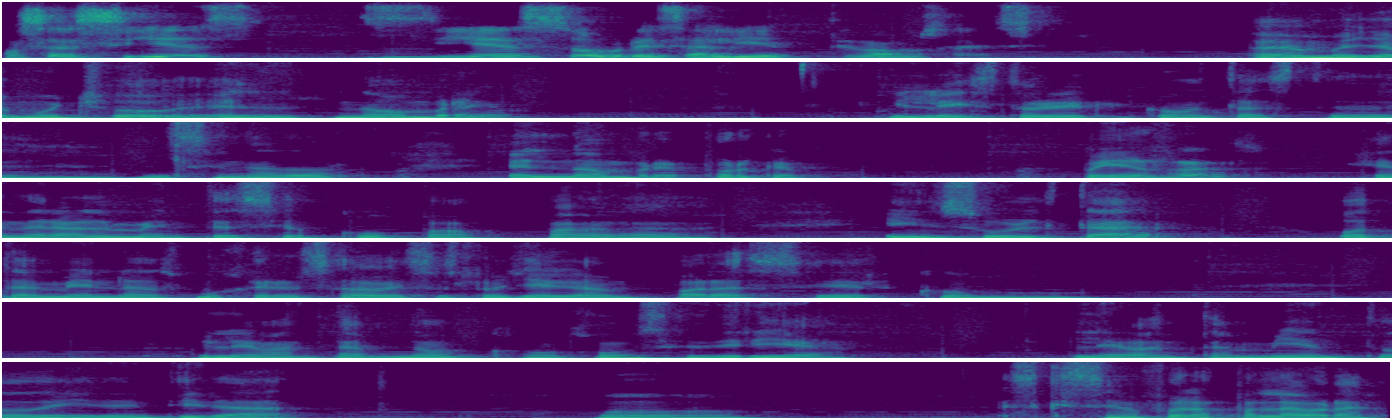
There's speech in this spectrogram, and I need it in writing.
O sea, sí es, sí es sobresaliente, vamos a decir. A mí me llama mucho el nombre y la historia que contaste del senador. El nombre, porque perras generalmente se ocupa para insultar o también las mujeres a veces lo llegan para hacer como levantar, no, ¿cómo, se diría? Levantamiento de identidad o es que se me fue la palabra.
